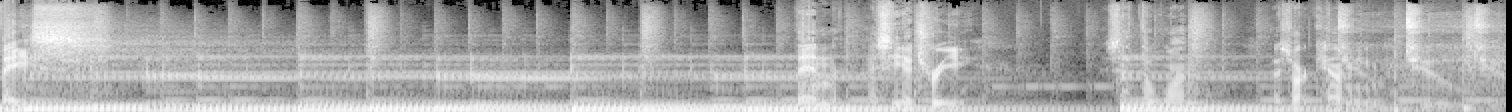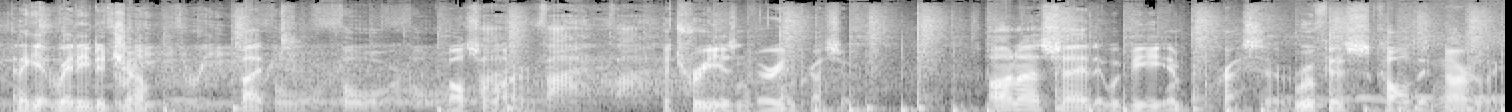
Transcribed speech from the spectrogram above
face. Then I see a tree. Is that the one? I start counting. And I get ready to jump. But false alarm. The tree isn't very impressive. Anna said it would be impressive. Rufus called it gnarly.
